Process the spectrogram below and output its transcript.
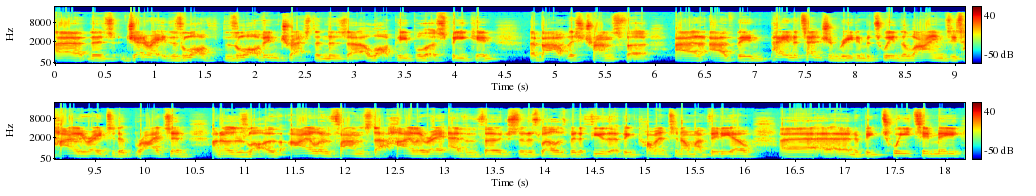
uh, there's generated there's a lot of there's a lot of interest and there's uh, a lot of people that are speaking about this transfer and I've been paying attention reading between the lines. He's highly rated at Brighton. I know there's a lot of Ireland fans that highly rate Evan Ferguson as well. There's been a few that have been commenting on my video uh, and have been tweeting me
